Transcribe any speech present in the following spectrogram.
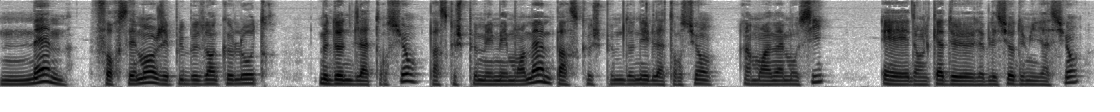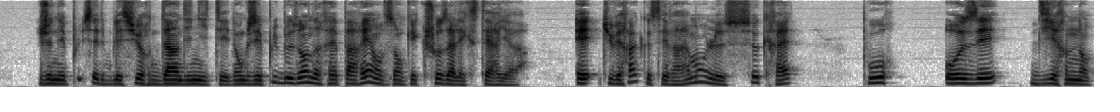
m'aime. Forcément, j'ai plus besoin que l'autre me donne de l'attention, parce que je peux m'aimer moi-même, parce que je peux me donner de l'attention à moi-même aussi. Et dans le cas de la blessure d'humiliation, je n'ai plus cette blessure d'indignité, donc j'ai plus besoin de réparer en faisant quelque chose à l'extérieur. Et tu verras que c'est vraiment le secret pour oser dire non.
